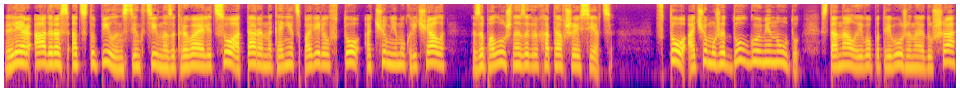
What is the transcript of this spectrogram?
Лер Адерас отступил, инстинктивно закрывая лицо, а Таран, наконец, поверил в то, о чем ему кричало заполошное загрохотавшее сердце. В то, о чем уже долгую минуту стонала его потревоженная душа,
